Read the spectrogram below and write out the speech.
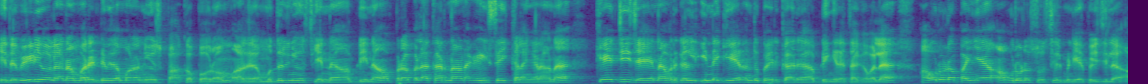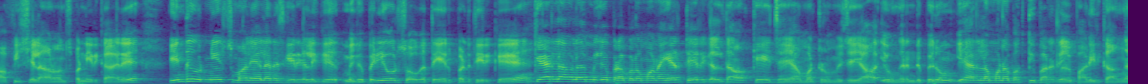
இந்த வீடியோவில் நம்ம ரெண்டு விதமான நியூஸ் பார்க்க போகிறோம் அதில் முதல் நியூஸ் என்ன அப்படின்னா பிரபல கர்நாடக இசைக்கலைஞரான கேஜி ஜெயன் அவர்கள் இன்னைக்கு இறந்து போயிருக்காரு அப்படிங்கிற தகவலை அவரோட பையன் அவரோட சோஷியல் மீடியா பேஜில் அஃபிஷியலாக அனௌன்ஸ் பண்ணியிருக்காரு. இந்த ஒரு நியூஸ் மலையாள ரசிகர்களுக்கு மிகப்பெரிய ஒரு சோகத்தை ஏற்படுத்தியிருக்கு. கேரளாவில் மிக பிரபலமான இரட்டையர்கள் தான் கே ஜெயா மற்றும் விஜயா. இவங்க ரெண்டு பேரும் ஏராளமான பக்தி பாடல்கள் பாடியிருக்காங்க.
